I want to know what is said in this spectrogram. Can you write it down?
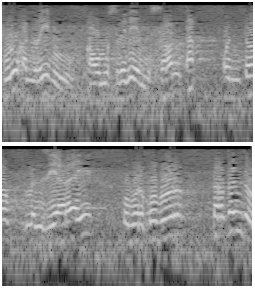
puluhan ribu kaum muslimin serentak untuk menziarahi kubur-kubur tertentu.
